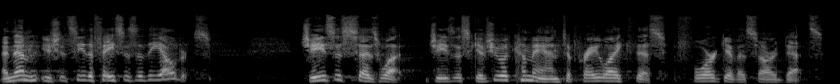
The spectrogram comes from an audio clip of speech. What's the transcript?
And then you should see the faces of the elders. Jesus says what? Jesus gives you a command to pray like this Forgive us our debts.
